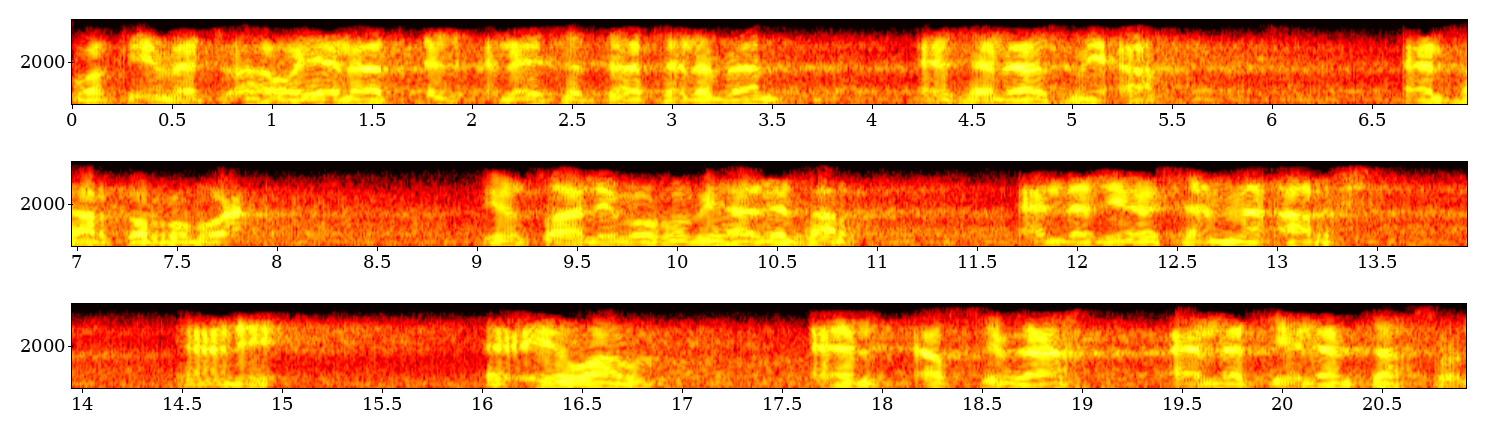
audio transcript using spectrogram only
وقيمتها وهي ليست ذات لبن ثلاثمائة. الفرق الربع. يطالبه بهذا الفرق الذي يسمى أرش. يعني عوض الصفة التي لم تحصل.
